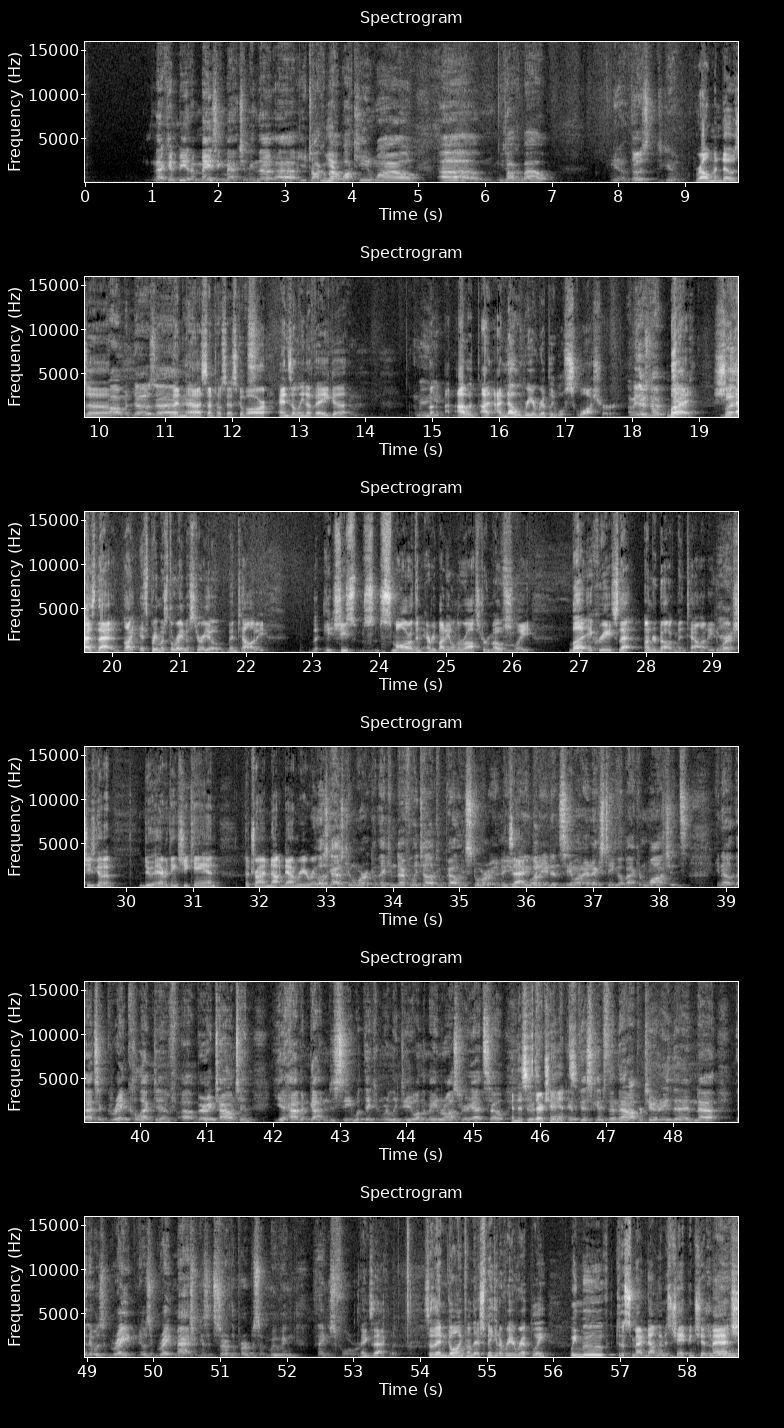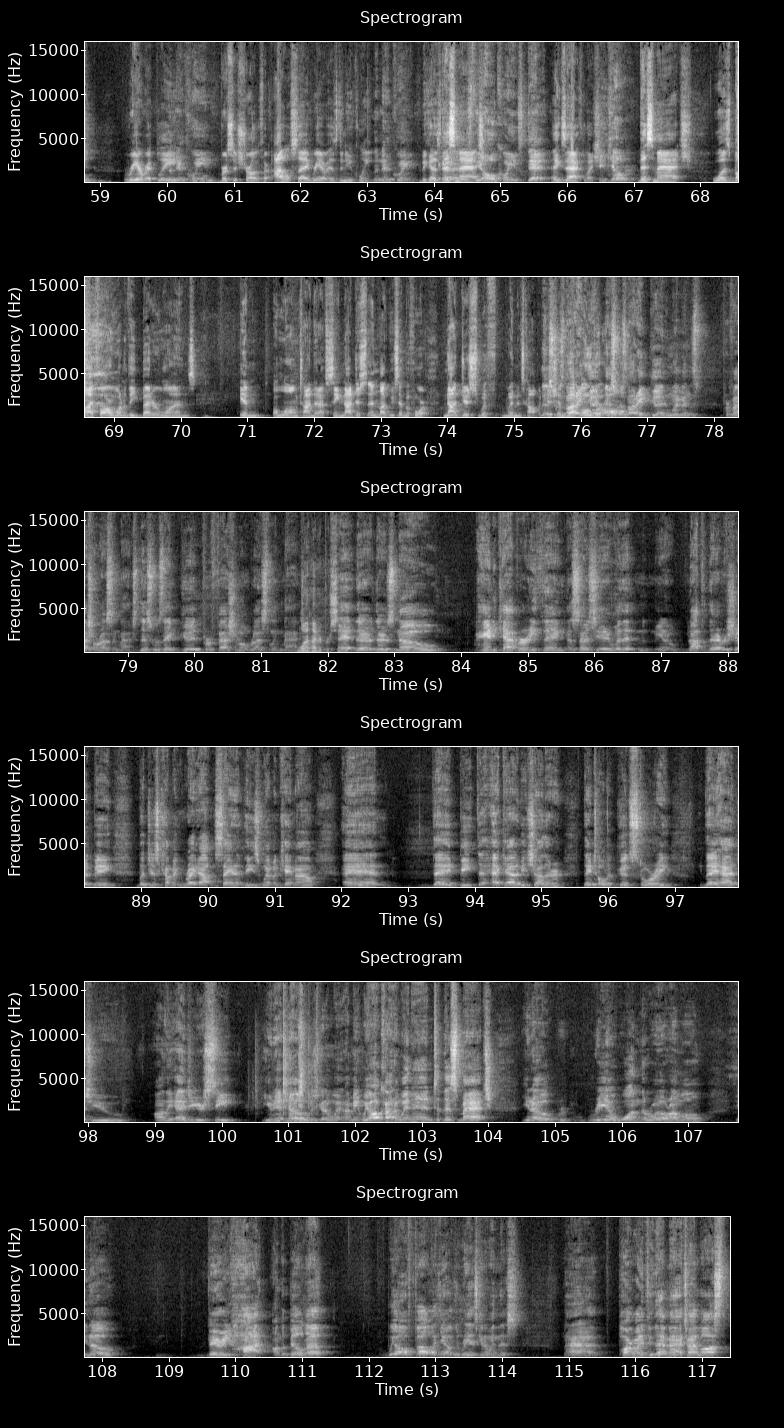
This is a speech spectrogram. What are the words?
that could be an amazing match. I mean, the, uh, you talk about Yeah. Joaquin Wilde. Um, you talk about, you know, those, you know, Raul Mendoza, Raul Mendoza. then uh, Santos Escobar, and Zelina Vega. I mean, you- I I would. I, I know Rhea Ripley will squash her, I mean, there's no. but yeah, she but- has that. Like it's pretty much the Rey Mysterio mentality. He, she's smaller than everybody on the roster mostly, but it creates that underdog mentality to Yeah. where she's gonna do everything she can to try and knock down Rhea Ripley. Those guys can work, and they can definitely tell a compelling story. I mean, Exactly. Anybody who didn't see them on NXT, go back and watch. It's, you know, that's a great collective, uh, very talented. You haven't gotten to see what they can really do on the main roster yet, so And this is if- their chance. If, this gives them that opportunity, then uh, then it was a great it was a great match because it served the purpose of moving things forward. Exactly. So then going from there, speaking of Rhea Ripley, we move to the SmackDown Women's Championship match. Rhea The Ripley new queen, versus Charlotte Flair. I will say Rhea is the new queen. the new queen, Because this match- the old queen's dead. Exactly. She killed her. This match was by far one of the better ones in a long time that I've seen. Not just and like we said before, not just with women's competition, but overall. good. This was not a good women's professional wrestling match. This was a good professional wrestling match. One hundred percent. There, there's no handicap or anything associated with it. You know, not that there ever should be, but just coming right out and saying it. These women came out and they beat the heck out of each other. They told a good story. They had you on the edge of your seat. You didn't know who was going to win. I mean, we all kind of went into this match. You know, Rhea won the Royal Rumble. You know, very hot on the build up. We all felt like, you know, the Rhea's going to win this. Uh, partway through that match, I lost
